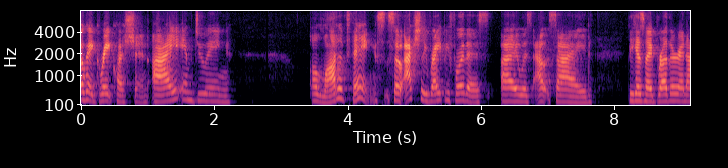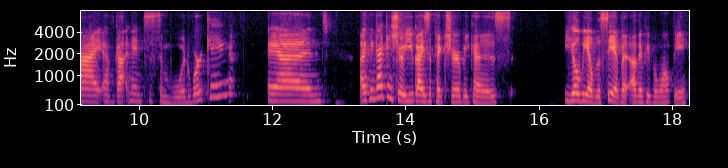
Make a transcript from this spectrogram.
Okay, great question. I am doing a lot of things. So actually, right before this, I was outside because my brother and I have gotten into some woodworking, and I think I can show you guys a picture because you'll be able to see it, but other people won't be.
